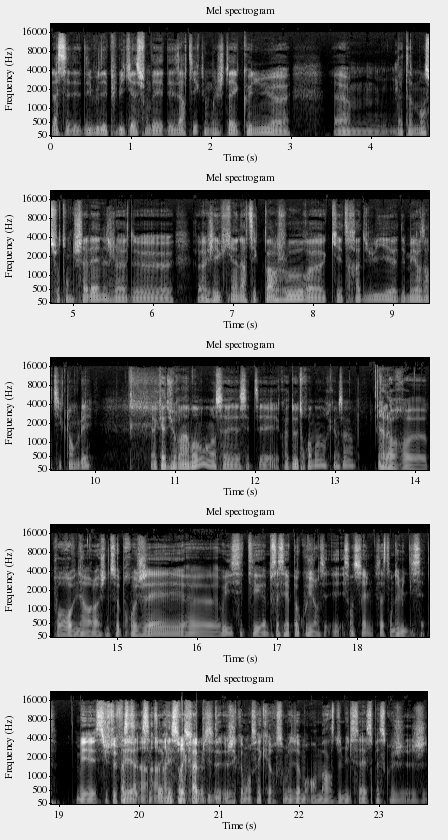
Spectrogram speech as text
là, c'est le début des publications des, des articles. Moi, je t'avais connu notamment sur ton challenge de euh, j'ai écrit un article par jour euh, qui est traduit des meilleurs articles anglais qui a duré un moment, hein, c'était quoi, 2-3 mois, comme ça Alors, pour revenir à l'origine de ce projet, oui, c'était ça, c'est l'époque où j'ai essentiel, ça c'est en 2017. Mais si je te ah, fais un, historique rapide, j'ai commencé à écrire sur Medium en mars 2016 parce que je,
